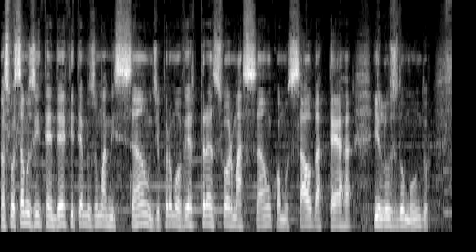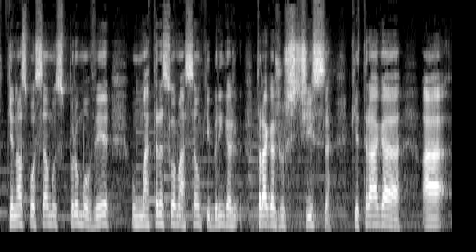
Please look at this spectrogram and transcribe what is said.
Nós possamos entender que temos uma missão de promover transformação como sal da terra e luz do mundo. Que nós possamos promover uma transformação que bringa, traga justiça, que traga a,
